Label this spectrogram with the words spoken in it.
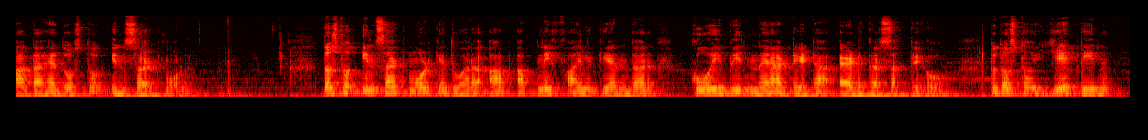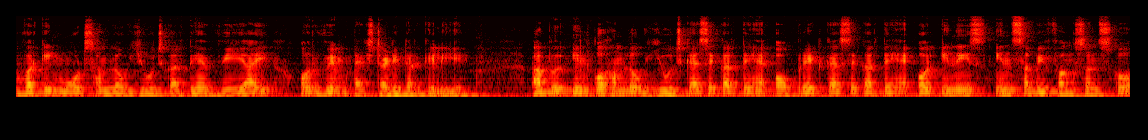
आता है दोस्तों इंसर्ट मोड दोस्तों इंसर्ट मोड के द्वारा आप अपनी फ़ाइल के अंदर कोई भी नया डेटा ऐड कर सकते हो। तो दोस्तों ये तीन वर्किंग मोड्स हम लोग यूज़ करते हैं वी आई और विम टेक्स्ट एडिटर के लिए। अब इनको हम लोग यूज़ कैसे करते हैं, ऑपरेट कैसे करते हैं और इन इस, इन सभी फ़ंक्शंस को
